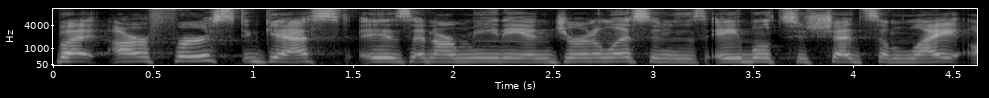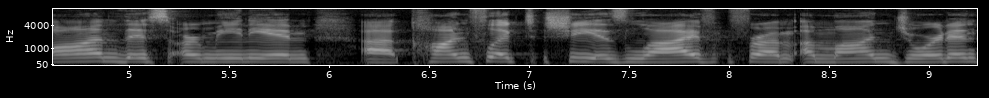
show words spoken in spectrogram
But our first guest is an Armenian journalist and is able to shed some light on this Armenian uh, conflict. She is live from Amman, Jordan.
